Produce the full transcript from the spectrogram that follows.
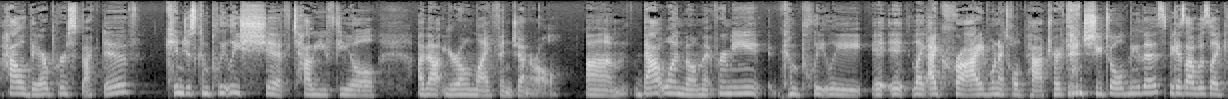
how their perspective can just completely shift how you feel about your own life in general um, that one moment for me completely it, it, like i cried when i told patrick that she told me this because i was like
